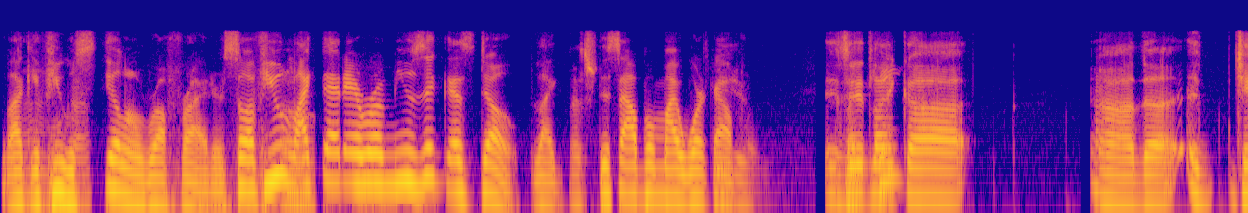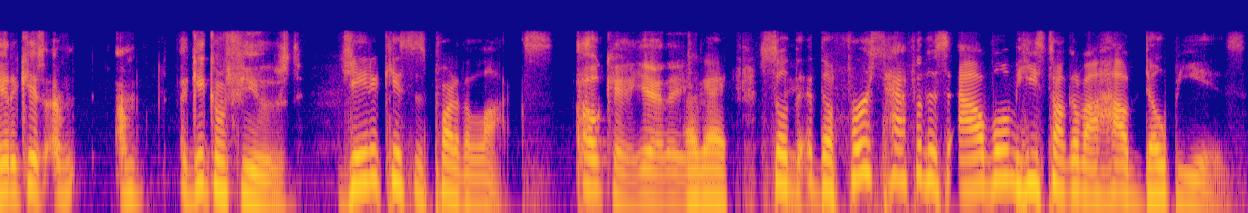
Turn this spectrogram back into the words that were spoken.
Like if Oh, he was okay. still on Ruff Ryder. So if you Oh. like that era of music, that's dope. Like That's- this album might work out you. you. Is Like it like uh uh the uh, Jadakiss? I'm I'm I get confused. Jadakiss is part of the LOX. Okay, yeah, they Okay. So the, the first half of this album, he's talking about how dope he is.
